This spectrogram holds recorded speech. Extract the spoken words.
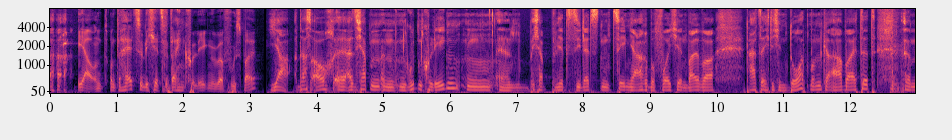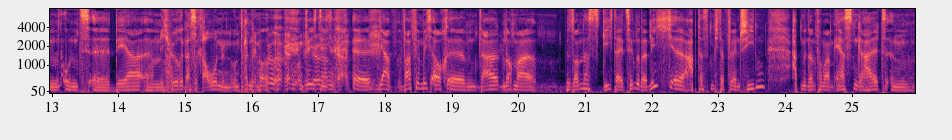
ja, und unterhältst du dich jetzt mit deinen Kollegen über Fußball? Ja, das auch. Äh, also ich habe einen, einen, guten Kollegen, ich habe jetzt die letzten letzten zehn Jahre, bevor ich hier in Ball war, tatsächlich in Dortmund gearbeitet. Ähm, und äh, der ähm, Ich höre das Raunen unter genau, den Hörerinnen und richtig, Hörern. Äh, ja, war für mich auch ähm, da nochmal besonders, gehe ich da jetzt hin oder nicht, äh, habe das mich dafür entschieden, habe mir dann von meinem ersten Gehalt ein,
